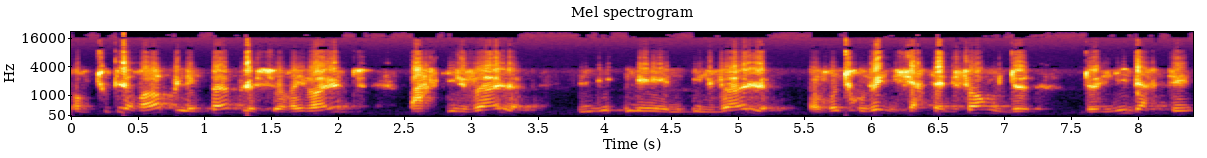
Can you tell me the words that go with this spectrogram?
dans toute l'Europe, les peuples se révoltent parce qu'ils veulent, ils veulent retrouver une certaine forme de, de liberté.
